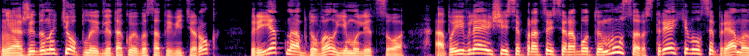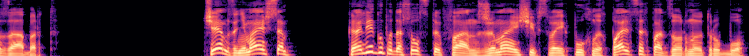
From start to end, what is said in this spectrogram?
Неожиданно теплый для такой высоты ветерок приятно обдувал ему лицо, а появляющийся в процессе работы мусор стряхивался прямо за борт. «Чем занимаешься?» К коллегу подошел Стефан, сжимающий в своих пухлых пальцах подзорную трубу.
